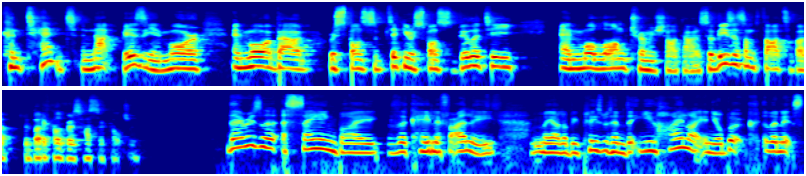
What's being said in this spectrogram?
content and not busy and more, and more about taking responsibility and more long-term inshallah. So these are some thoughts about the Barakah versus hustle culture. There is a, a, saying by the Caliph Ali, may Allah be pleased with him, that you highlight in your book. Then it's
